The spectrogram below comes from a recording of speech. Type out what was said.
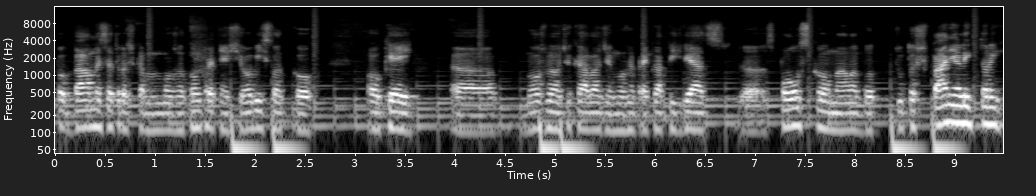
Bavme sa troška možno konkrétnejšie o výsledkoch. OK, uh, môžeme očakávať, že môžeme prekvapiť viac e, s Polskom alebo túto Španieli, ktorý,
